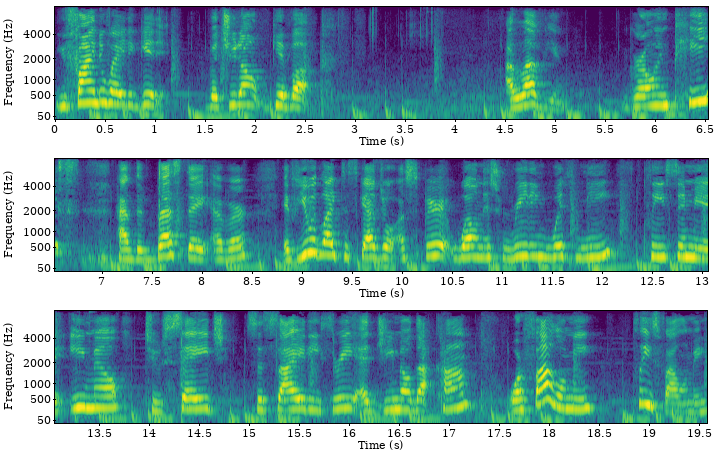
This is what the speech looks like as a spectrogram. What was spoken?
You find a way to get it, but you don't give up. I love you. Grow in peace. Have the best day ever. If you would like to schedule a spirit wellness reading with me, please send me an email to sagesociety3 at gmail.com or follow me. Please follow me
